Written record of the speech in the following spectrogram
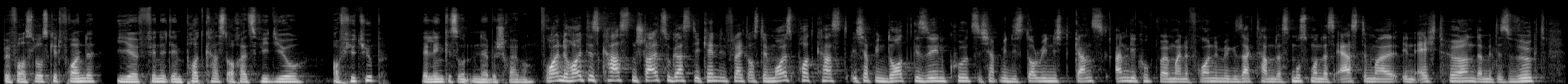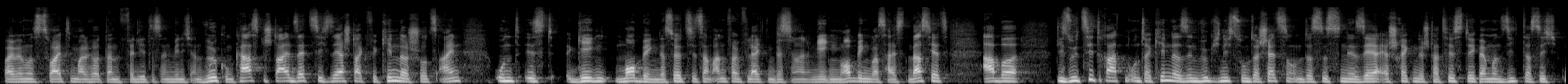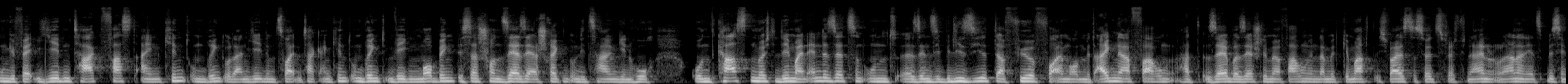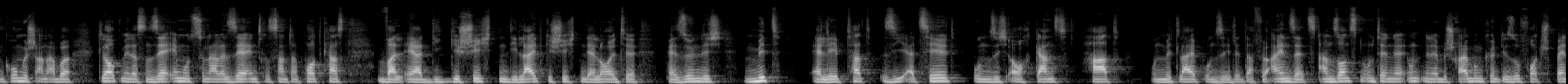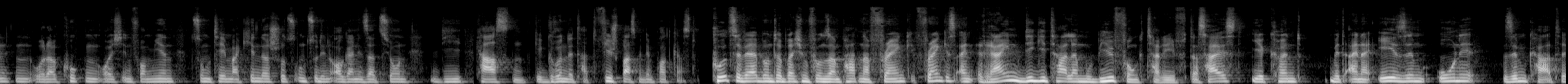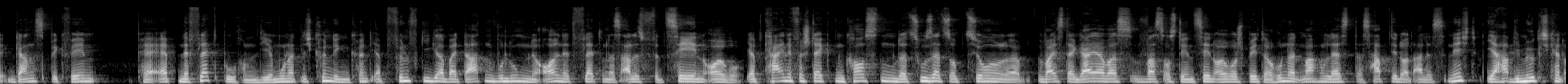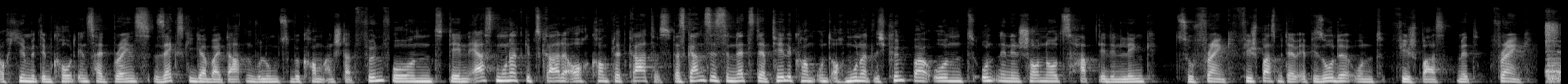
Bevor es losgeht, Freunde, ihr findet den Podcast auch als Video auf YouTube. Der Link ist unten in der Beschreibung. Freunde, heute ist Carsten Stahl zu Gast. Ihr kennt ihn vielleicht aus dem Mois Podcast. Ich habe ihn dort gesehen, kurz. Ich habe mir die Story nicht ganz angeguckt, weil meine Freunde mir gesagt haben, das muss man das erste Mal in echt hören, damit es wirkt. Weil wenn man das zweite Mal hört, dann verliert es ein wenig an Wirkung. Carsten Stahl setzt sich sehr stark für Kinderschutz ein und ist gegen Mobbing. Das hört sich jetzt am Anfang vielleicht ein bisschen an, gegen Mobbing. Was heißt denn das jetzt? Aber die Suizidraten unter Kindern sind wirklich nicht zu unterschätzen und das ist eine sehr erschreckende Statistik, wenn man sieht, dass sich ungefähr jeden Tag fast ein Kind umbringt oder an jedem zweiten Tag ein Kind umbringt wegen Mobbing, ist das schon sehr, sehr erschreckend und die Zahlen gehen hoch. Und Carsten möchte dem ein Ende setzen und äh, sensibilisiert dafür, vor allem auch mit eigener Erfahrung, hat selber sehr schlimme Erfahrungen damit gemacht. Ich weiß, das hört sich vielleicht für den einen oder anderen jetzt ein bisschen komisch an, aber glaubt mir, das ist ein sehr emotionaler, sehr interessanter Podcast, weil er die Geschichten, die Leitgeschichten der Leute persönlich mit erlebt hat, sie erzählt und sich auch ganz hart und mit Leib und Seele dafür einsetzt. Ansonsten unten in, der, unten in der Beschreibung könnt ihr sofort spenden oder gucken, euch informieren zum Thema Kinderschutz und zu den Organisationen, die Carsten gegründet hat. Viel Spaß mit dem Podcast. Kurze Werbeunterbrechung für unseren Partner Frank. Frank ist ein rein digitaler Mobilfunktarif. Das heißt, ihr könnt mit einer eSIM ohne SIM-Karte ganz bequem per App eine Flat buchen, die ihr monatlich kündigen könnt. Ihr habt 5 GB Datenvolumen, eine AllNet-Flat und das alles für 10 Euro. Ihr habt keine versteckten Kosten oder Zusatzoptionen oder weiß der Geier was, was aus den 10 Euro später 100 machen lässt. Das habt ihr dort alles nicht. Ihr habt die Möglichkeit auch hier mit dem Code InsideBrains 6 GB Datenvolumen zu bekommen anstatt 5. Und den ersten Monat gibt's gerade auch komplett gratis. Das Ganze ist im Netz der Telekom und auch monatlich kündbar und unten in den Show Notes habt ihr den Link zu Frank. Viel Spaß mit der Episode und viel Spaß mit Frank. Dann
